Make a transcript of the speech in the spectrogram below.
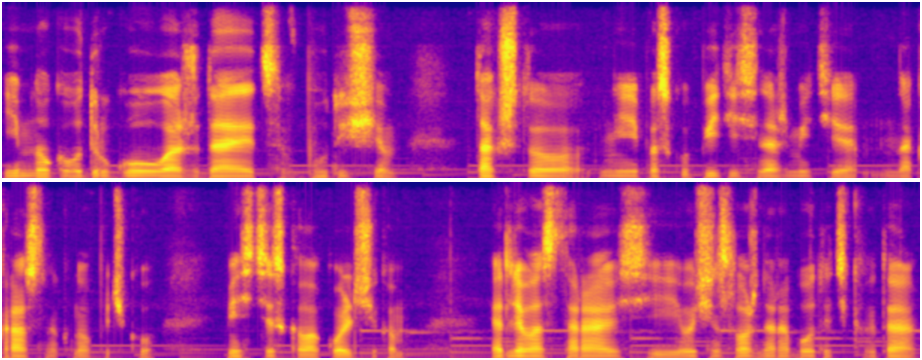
и многого другого ожидается в будущем. Так что не поскупитесь, нажмите на красную кнопочку вместе с колокольчиком. Я для вас стараюсь и очень сложно работать, когда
